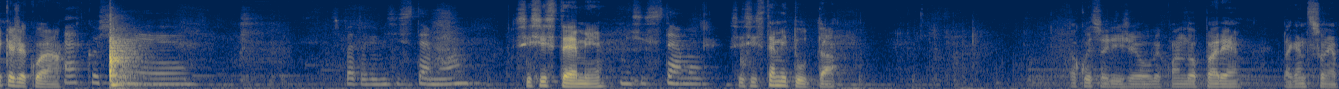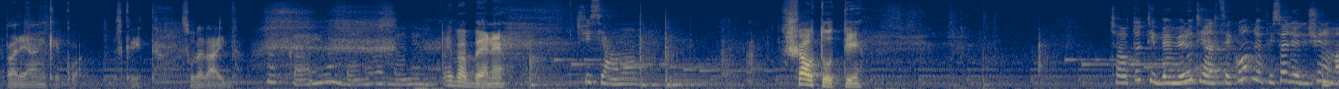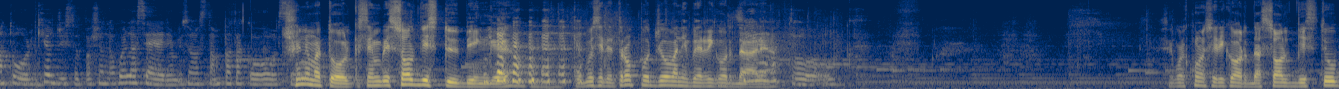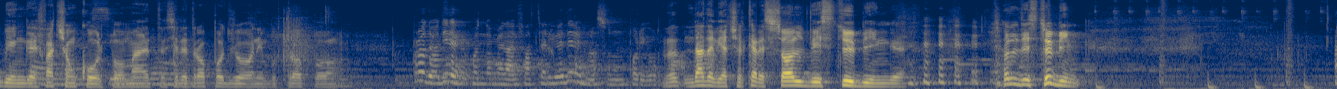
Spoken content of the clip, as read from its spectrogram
Eccoci qua. Eccoci. Aspetta che mi sistemo. eh. Si sistemi, Mi sistemo. si sistemi tutta. O questo dicevo che quando appare la canzone appare anche qua, scritta, sulla live. Ok, va bene, va bene. E va bene. Ci siamo. Ciao a tutti. Ciao a tutti, benvenuti al secondo episodio di Cinema Talk. Oggi sto facendo quella seria, mi sono stampata cose. Cinema Talk, sembri Solvis Tubing, che voi siete troppo giovani per ricordare. Cinema Talk. Se qualcuno si ricorda Solvis Tubing, Eh, faccia un colpo, sì, ma devo- siete troppo giovani purtroppo. Però devo dire che quando me l'hai fatta rivedere me la sono un po' ricordata. Andatevi a cercare Solvis Tubing. Solvis Tubing.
